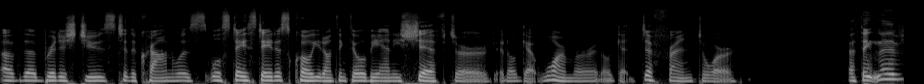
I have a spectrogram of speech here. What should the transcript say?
of the British Jews to the crown was will stay status quo? You don't think there will be any shift or it'll get warmer, it'll get different or I think the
